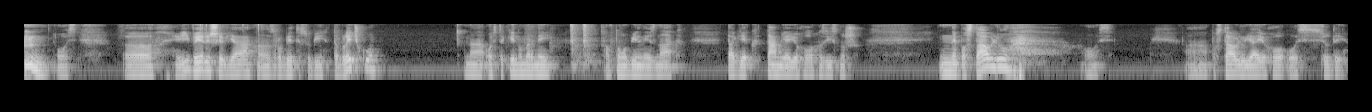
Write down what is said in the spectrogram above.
Ось. Е, і вирішив я е, зробити собі табличку на ось такий номерний автомобільний знак. Так як там я його, звісно ж, не поставлю. Ось. А поставлю я його ось сюди.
